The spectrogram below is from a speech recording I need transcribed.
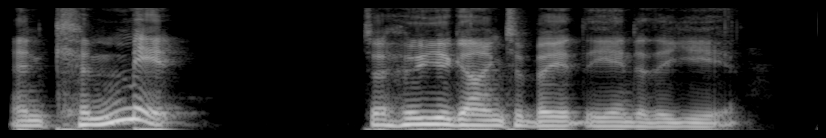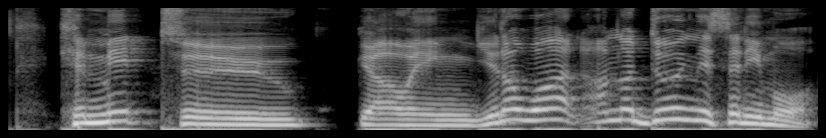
and commit to who you're going to be at the end of the year. Commit to going, you know what? I'm not doing this anymore.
